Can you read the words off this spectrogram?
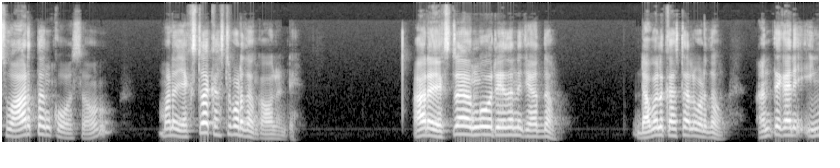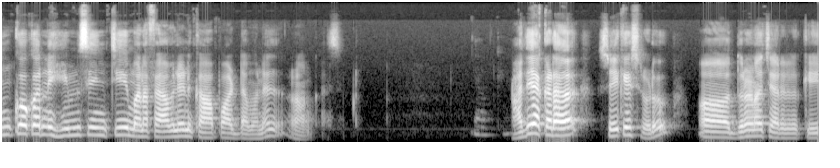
స్వార్థం కోసం మనం ఎక్స్ట్రా కష్టపడదాం కావాలంటే. అరే ఎక్స్ట్రా ఇంకోటి ఏదైనా చేద్దాం. డబుల్ కష్టాలు పడదాం. అంతేగాని ఇంకొకరిని హింసించి మన ఫ్యామిలీని కాపాడడం అనేది రాంగ్ కాన్సెప్ట్ అదే అక్కడ శ్రీకృష్ణుడు ఆ, ద్రోణాచార్యులకి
